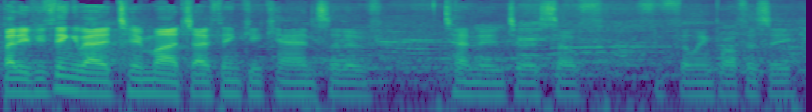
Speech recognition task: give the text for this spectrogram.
But if you think about it too much, I think you can sort of turn it into a self fulfilling prophecy.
